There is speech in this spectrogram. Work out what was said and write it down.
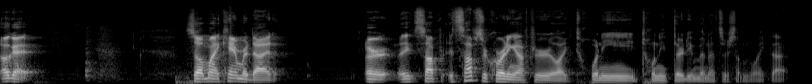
Okay. So my camera died or it stopped it stops recording after like 20 20 30 minutes or something like that.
